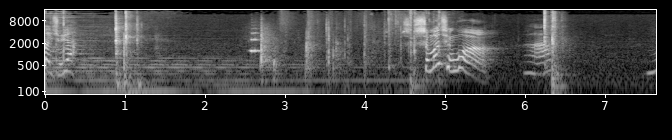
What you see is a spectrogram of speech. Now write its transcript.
外语学院。什么情况啊？啊？嗯？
